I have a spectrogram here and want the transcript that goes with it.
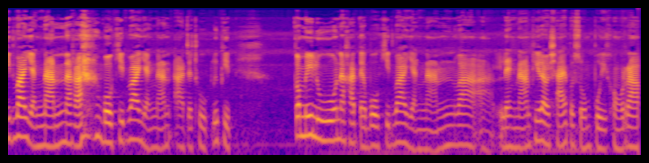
คิดว่าอย่างนั้นนะคะโบคิดว่าอย่างนั้นอาจจะถูกหรือผิด ก็ไม่รู้นะคะ แต่โบคิดว่าอย่างนั้นว่าแหล่งน้ำที่เราใช้ผสมปุ๋ยของเรา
